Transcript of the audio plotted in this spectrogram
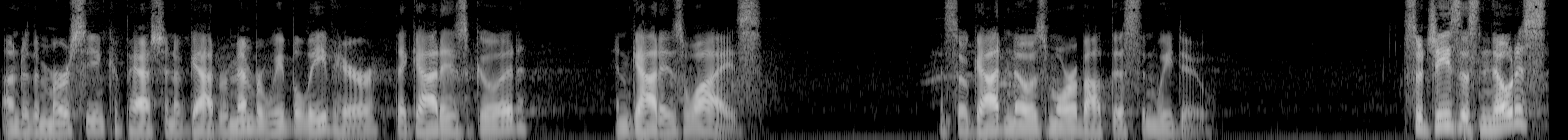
under the mercy and compassion of God. Remember, we believe here that God is good and God is wise. And so God knows more about this than we do. So Jesus noticed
